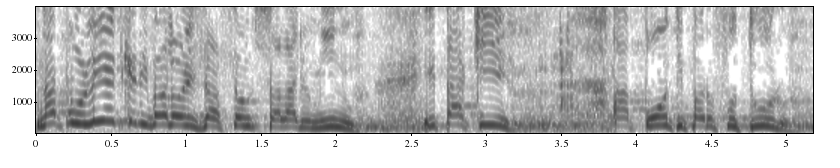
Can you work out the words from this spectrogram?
na política de valorização do salário mínimo. E está aqui a ponte para o futuro.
